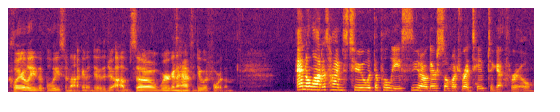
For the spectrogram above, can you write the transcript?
clearly the police are not going to do the job. So we're going to have to do it for them. And a lot of times too with the police, you know, there's so much red tape to get through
